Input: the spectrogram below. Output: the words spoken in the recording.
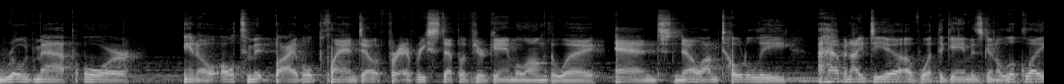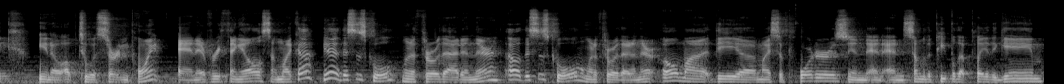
roadmap or you know, ultimate Bible planned out for every step of your game along the way. And no, I'm totally, I have an idea of what the game is going to look like, you know, up to a certain point. and everything else, I'm like, ah, yeah, this is cool. I'm going to throw that in there. Oh, this is cool. I'm going to throw that in there. Oh, my, the, uh, my supporters and, and, and some of the people that play the game,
